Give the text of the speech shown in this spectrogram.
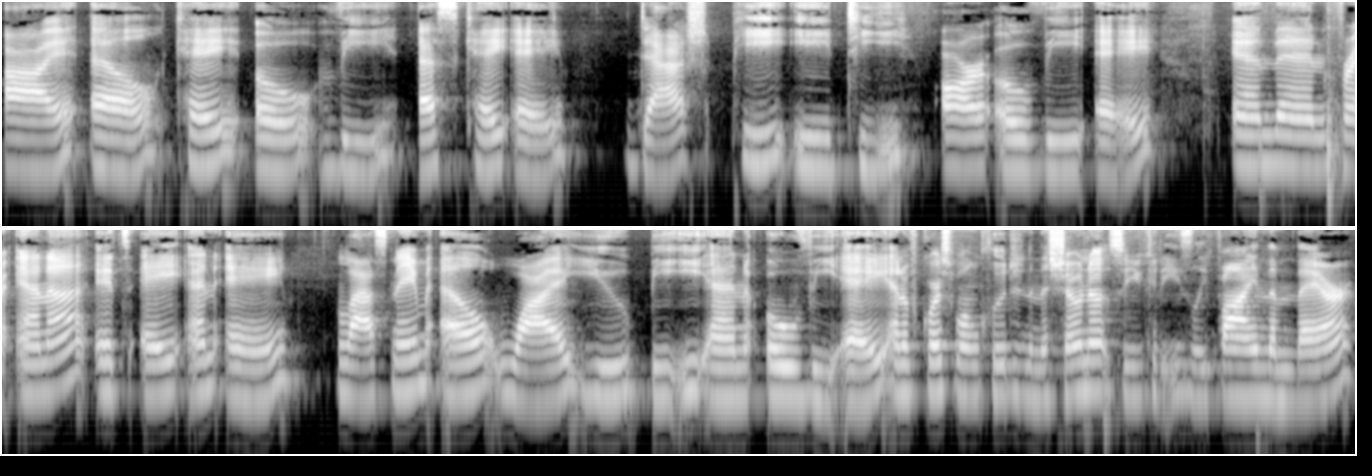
I L K O V S K A dash P E T R O V A. And then for Anna, it's A N A. Last name L Y U B E N O V A. And of course, we'll include it in the show notes so you could easily find them there.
